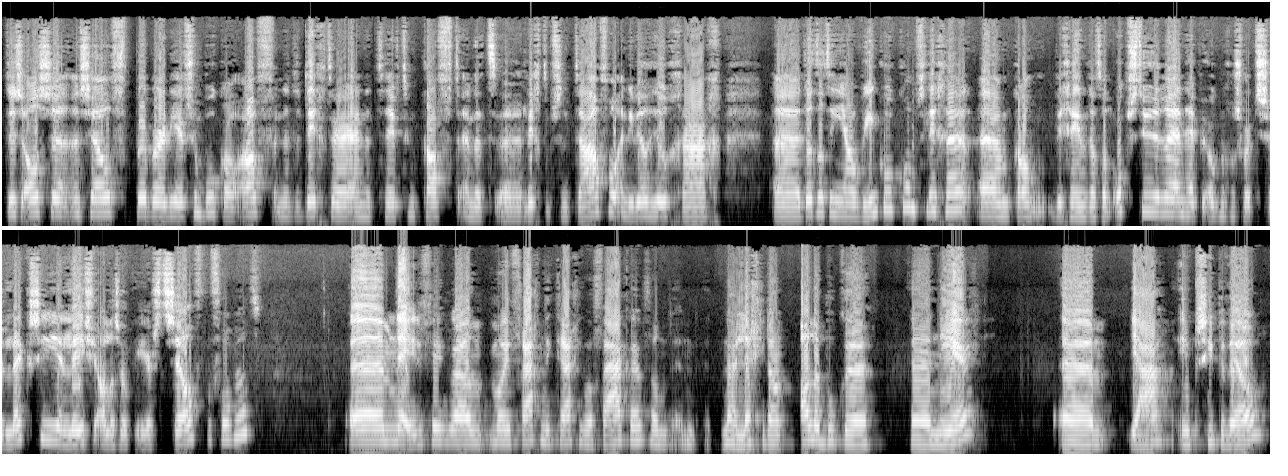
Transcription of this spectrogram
Dus als uh, een zelfpubber, die heeft zijn boek al af en het, ligt er en het heeft een kaft en het uh, ligt op zijn tafel en die wil heel graag uh, dat dat in jouw winkel komt liggen, um, kan diegene dat dan opsturen en heb je ook nog een soort selectie en lees je alles ook eerst zelf bijvoorbeeld? Um, nee, dat vind ik wel een mooie vraag en die krijg ik wel vaker. Van, nou, leg je dan alle boeken neer? Um, ja, in principe wel.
